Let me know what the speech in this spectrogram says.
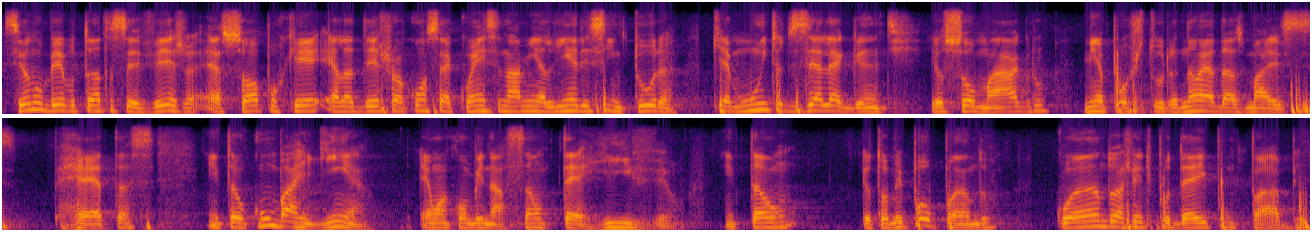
Se eu não bebo tanta cerveja, é só porque ela deixa uma consequência na minha linha de cintura, que é muito deselegante. Eu sou magro, minha postura não é das mais retas, então com barriguinha é uma combinação terrível. Então eu estou me poupando. Quando a gente puder ir para um pub,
